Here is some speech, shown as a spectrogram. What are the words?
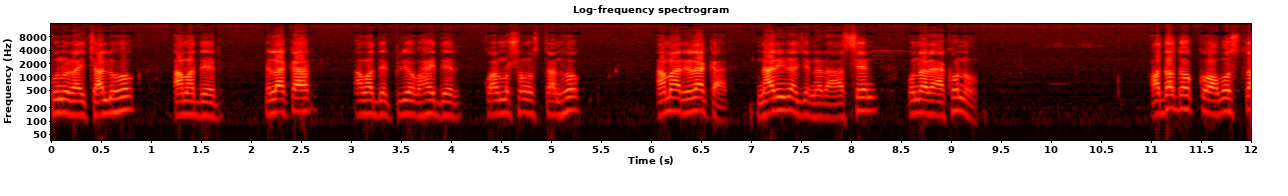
পুনরায় চালু হোক, আমাদের এলাকার, আমাদের প্রিয় ভাইদের কর্মসংস্থান হোক, আমার এলাকার নারীরা যেনারা আছেন, ওনারা এখনও আদাদক্ষ অবস্থা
